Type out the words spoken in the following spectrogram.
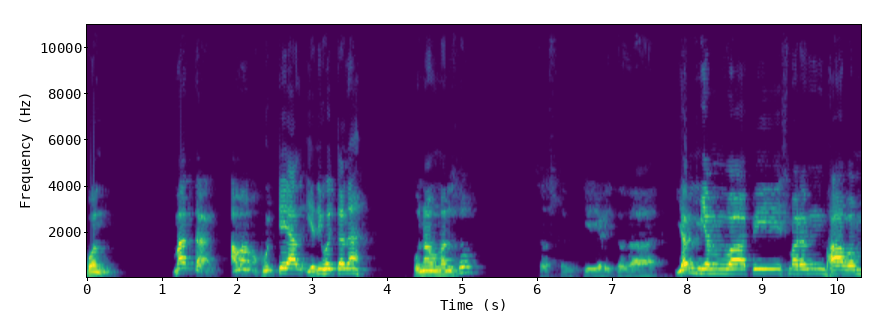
ಒಂದು, ಮತ್ತ ಅವ ಹುಟ್ಟೆ ಯಾವ್ದು ಎಲ್ಲಿಗೆ ಹೋಗ್ತಾನ ಪುನಃ ಮನಸ್ಸು ಸತ್ಸಂಗಕ್ಕೆ ಎಳಿತದ ಯಂ ಯಂ ವಾಪಿ ಸ್ಮರನ್ ಭಾವಂ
